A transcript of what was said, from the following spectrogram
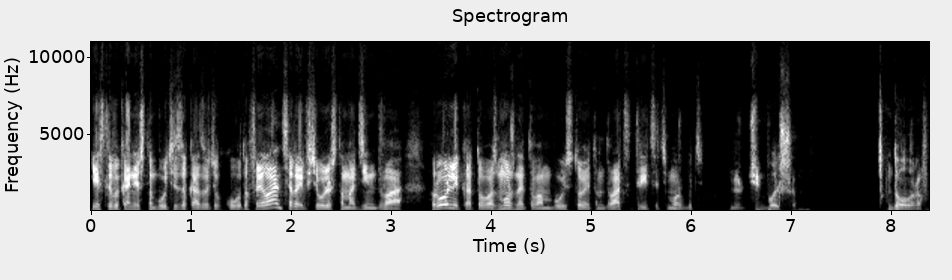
если вы, конечно, будете заказывать у какого-то фрилансера и всего лишь там один-два ролика, то, возможно, это вам будет стоить там 20-30, может быть, чуть больше долларов.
